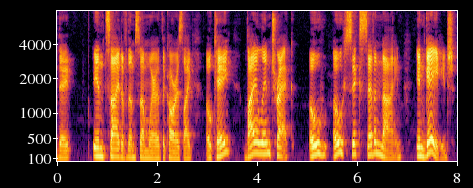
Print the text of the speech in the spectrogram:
they inside of them somewhere the car is like okay violin track 00679 engage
